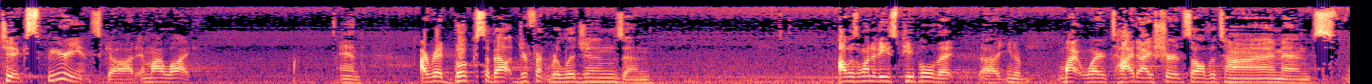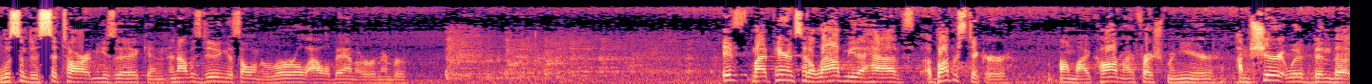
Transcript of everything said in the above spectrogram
to experience God in my life. And I read books about different religions, and I was one of these people that, uh, you know, might wear tie dye shirts all the time and listen to sitar music, and, and I was doing this all in rural Alabama, remember? if my parents had allowed me to have a bumper sticker on my car my freshman year, I'm sure it would have been the,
